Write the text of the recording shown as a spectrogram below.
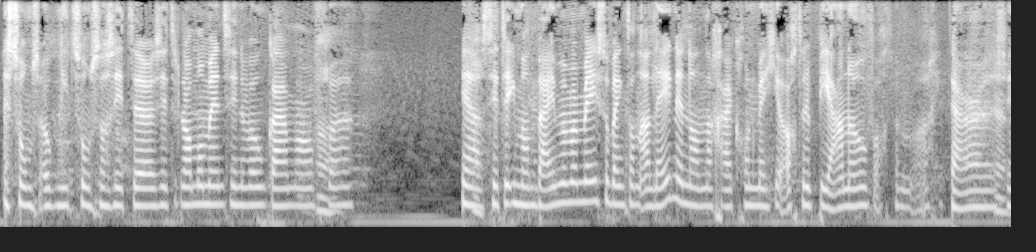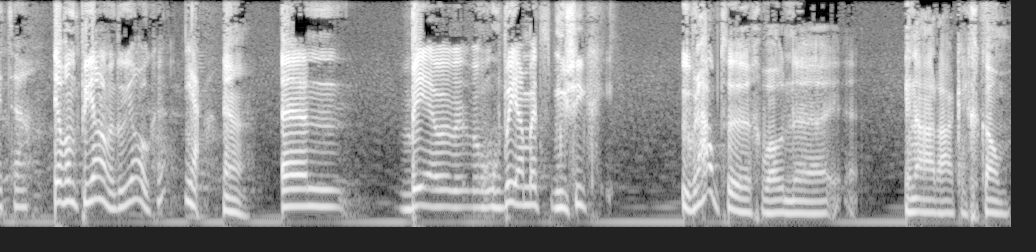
en soms ook niet. Soms dan zitten, zitten er allemaal mensen in de woonkamer. Of Ah. ja, zit er iemand bij me. Maar meestal ben ik dan alleen. En dan, dan ga ik gewoon een beetje achter de piano of achter mijn gitaar zitten. ja, want piano doe je ook, hè? Ja. Ja. En ben je, hoe ben je met muziek überhaupt eh, gewoon eh, in aanraking gekomen?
